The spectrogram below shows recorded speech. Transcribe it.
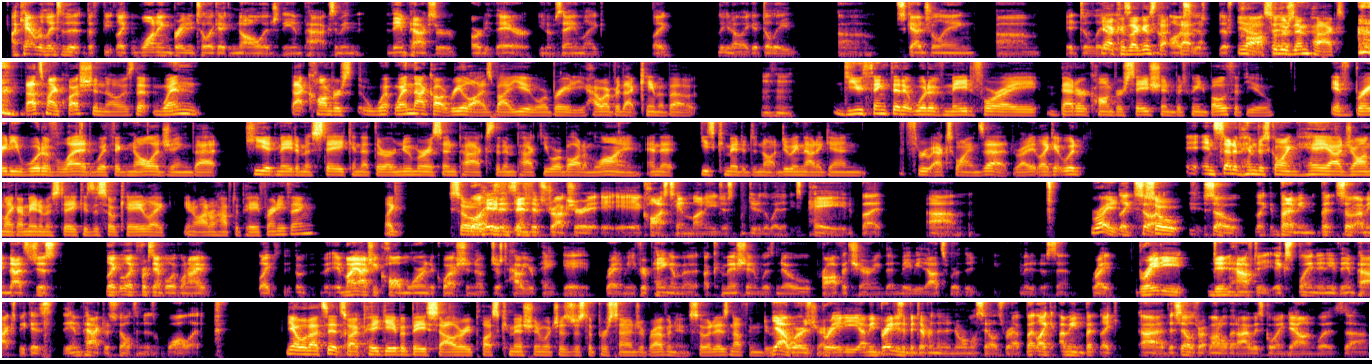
I can't relate to the the fe- like wanting Brady to like acknowledge the impacts. I mean, the impacts are already there. You know what I'm saying? Like, like you know, like it delayed um, scheduling. Um, it delayed. Yeah, 'cause I guess that- obviously that- there's, there's Yeah, so there's impacts. That's my question though, is that when that converse when, when that got realized by you or Brady, however that came about, Mhm. do you think that it would have made for a better conversation between both of you if Brady would have led with acknowledging that he had made a mistake and that there are numerous impacts that impact your bottom line and that he's committed to not doing that again through X, Y, and Z, right? Like it would instead of him just going, Hey, uh, John, like I made a mistake, is this okay? Like, you know, I don't have to pay for anything. Like So well, his if- if- incentive structure it, it, cost him money just due to the way that he's paid, but um, right? like so, so so like, but I mean, but so I mean, that's just like like for example, like when I like it might actually call more into question of just how you're paying Gabe, right? I mean, if you're paying him a, a commission with no profit sharing, then maybe that's where the committed a sin, right? Brady didn't have to explain any of the impacts because the impact was felt in his wallet. yeah, well, that's it. So I pay Gabe a base salary plus commission, which is just a percentage of revenue. So it is nothing to do. with Yeah, whereas. Brady, I mean, Brady's a bit different than a normal sales rep, but like, I mean, but like, uh, the sales rep model that I was going down was, um,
